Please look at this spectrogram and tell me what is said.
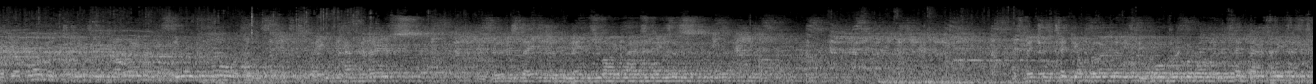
The Government 29.04 to of the men's 5,000 metres. As mentioned, Ted-Jan Bloemen the world record holder in the 10,000 metres.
